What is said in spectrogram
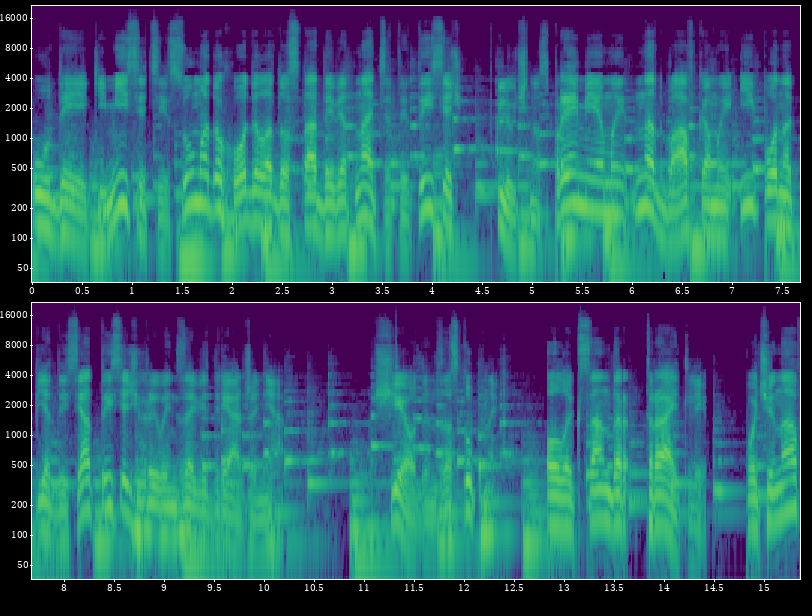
У деякі місяці сума доходила до 119 тисяч, включно з преміями, надбавками і понад 50 тисяч гривень за відрядження. Ще один заступник Олександр Трайтлі починав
